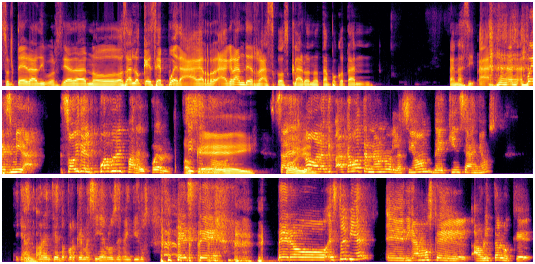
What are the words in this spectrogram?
soltera, divorciada, no, o sea, lo que se pueda, a, grandes rasgos, claro, no tampoco tan, tan así. pues mira, soy del pueblo y para el pueblo. Sí, ok. No, acabo de terminar una relación de 15 años. Ya, mm. ahora entiendo por qué me siguen los de 22. Este, pero estoy bien, eh, digamos que ahorita lo que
